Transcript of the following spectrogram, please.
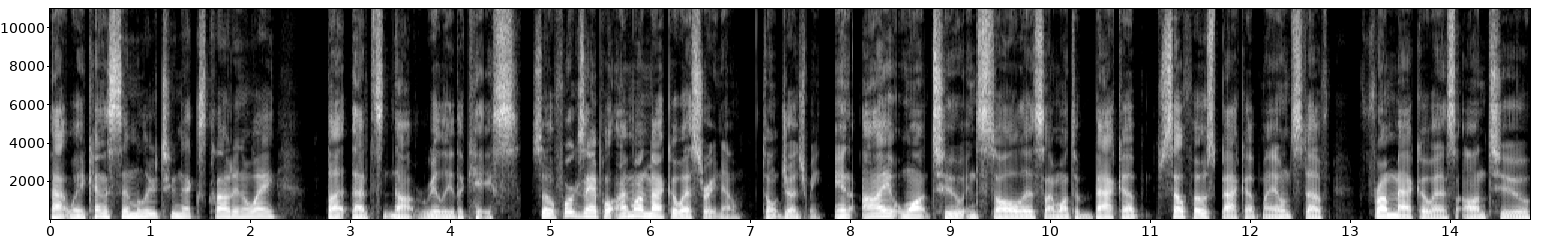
that way, kind of similar to Nextcloud in a way, but that's not really the case. So for example, I'm on Mac OS right now. Don't judge me. And I want to install this. I want to backup, self-host backup my own stuff from Mac OS onto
